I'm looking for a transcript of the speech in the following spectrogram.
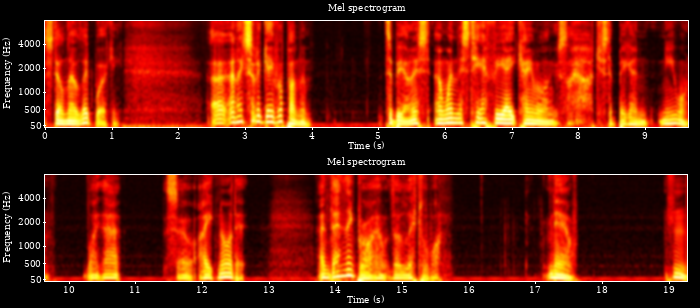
still no lid working. Uh, and I sort of gave up on them to be honest. And when this TFV8 came along, it's like, oh, just a bigger new one like that. So I ignored it. And then they brought out the little one. Now, hmm.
